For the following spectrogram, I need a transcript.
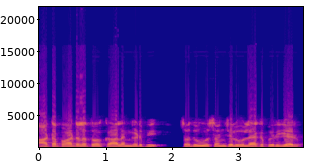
ఆటపాటలతో కాలం గడిపి చదువు సంఖ్యలు లేక పెరిగారు.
